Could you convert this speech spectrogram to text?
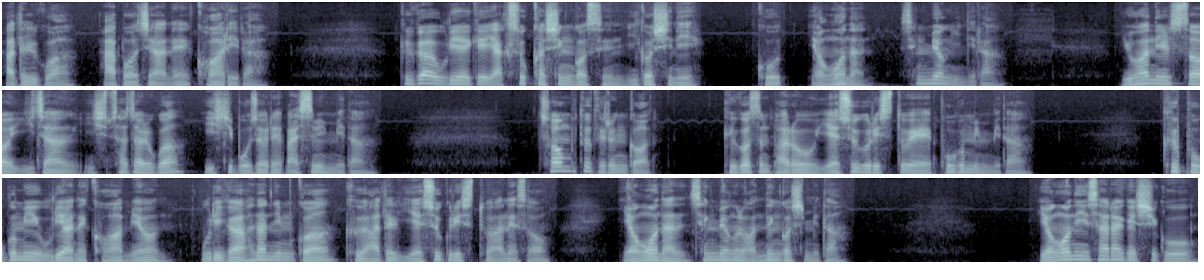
아들과 아버지 안에 거하리라. 그가 우리에게 약속하신 것은 이것이니 곧 영원한 생명이니라. 요한 1서 2장 24절과 25절의 말씀입니다. 처음부터 들은 것, 그것은 바로 예수 그리스도의 복음입니다. 그 복음이 우리 안에 거하면 우리가 하나님과 그 아들 예수 그리스도 안에서 영원한 생명을 얻는 것입니다. 영원히 살아계시고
